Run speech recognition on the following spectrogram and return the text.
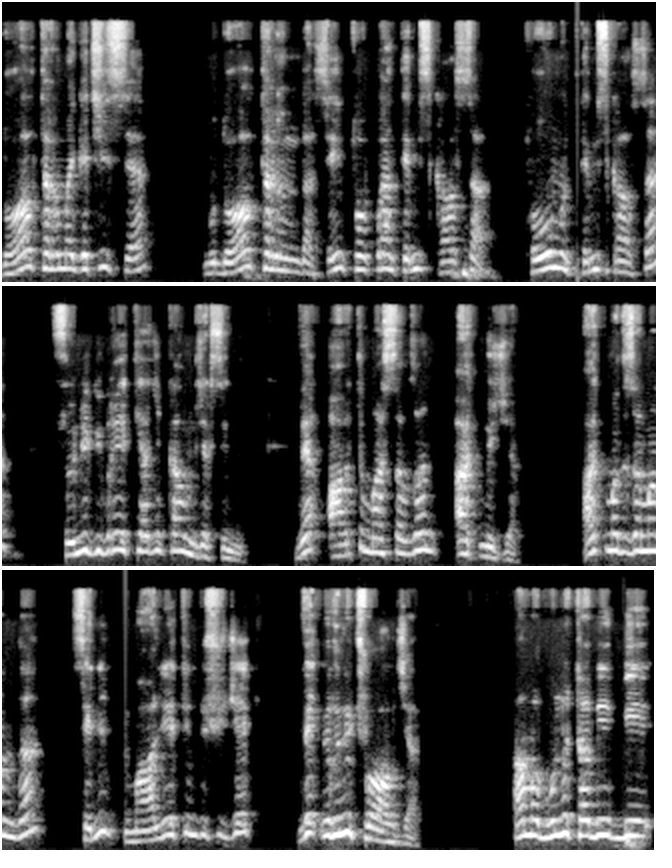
doğal tarıma geçilse bu doğal tarımda senin toprağın temiz kalsa, tohumun temiz kalsa suni gübre ihtiyacın kalmayacak senin. Ve artı masrafların artmayacak. Artmadığı zaman da senin maliyetin düşecek ve ürünü çoğalacak. Ama bunu tabii bir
